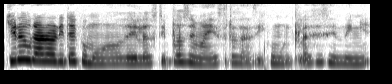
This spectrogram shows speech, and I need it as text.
quiero hablar ahorita como de los tipos de maestros, así como en clases en línea.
